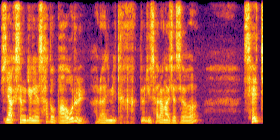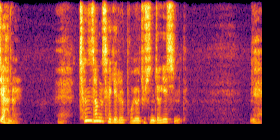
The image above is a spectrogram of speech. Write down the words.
신약 성경의 사도 바울을 하나님이 특별히 사랑하셔서 셋째 하늘 천상 세계를 보여주신 적이 있습니다. 네,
